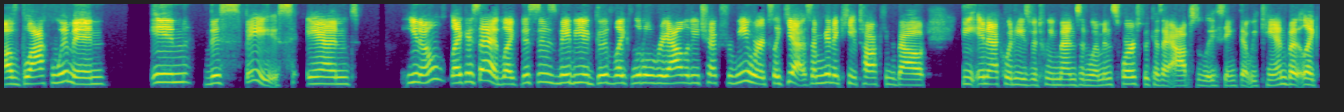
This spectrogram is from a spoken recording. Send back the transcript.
of black women in this space. And you know like i said like this is maybe a good like little reality check for me where it's like yes i'm going to keep talking about the inequities between men's and women's sports because i absolutely think that we can. But like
